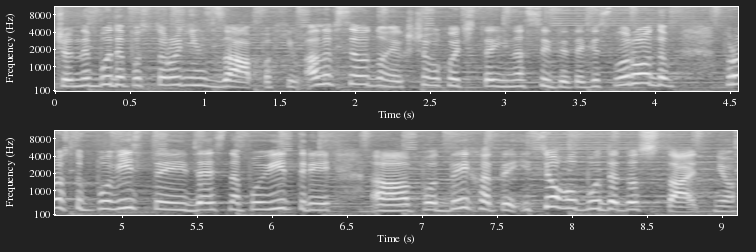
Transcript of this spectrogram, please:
що не буде посторонніх запахів, але все одно, якщо ви хочете її наситити кислородом, просто повісти її десь на повітрі, подихати, і цього буде достатньо.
